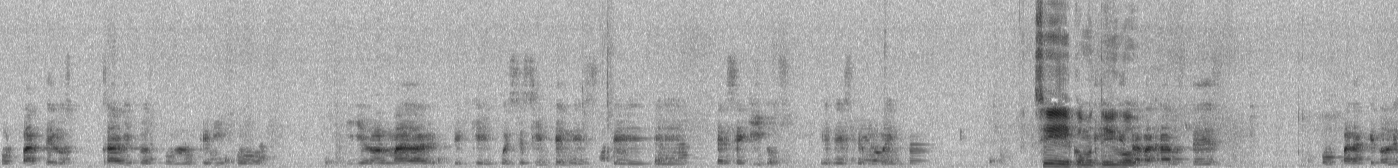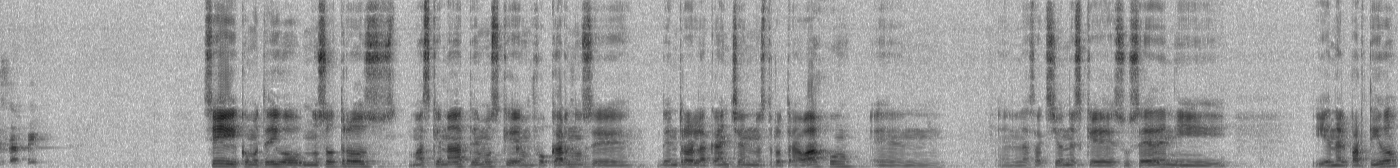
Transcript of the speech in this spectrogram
por parte de los árbitros, por lo que dijo Guillermo Almada, de que pues se sienten este, perseguidos en este momento? Sí, como te ¿Tienen que digo, trabajar ustedes para que no les afecte? Sí, como te digo, nosotros más que nada tenemos que enfocarnos eh, dentro de la cancha en nuestro trabajo, en, en las acciones que suceden y, y en el partido.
